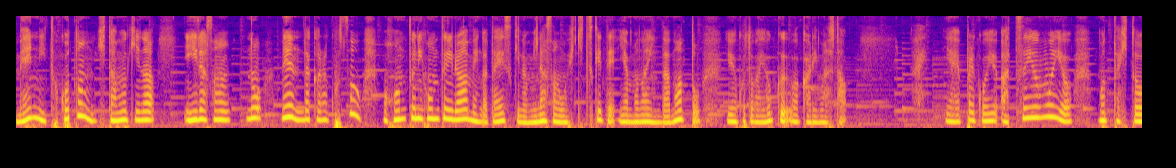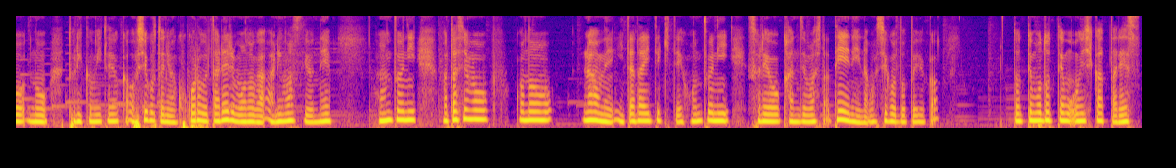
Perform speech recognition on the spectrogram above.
麺にとことんひたむきな飯田さんの麺だからこそ本当に本当にラーメンが大好きな皆さんを引きつけてやまないんだなということがよく分かりました。いややっぱりこういう熱い思いを持った人の取り組みというかお仕事には心打たれるものがありますよね。本当に私もこのラーメンいただいてきて本当にそれを感じました。丁寧なお仕事というかとってもとっても美味しかったです。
